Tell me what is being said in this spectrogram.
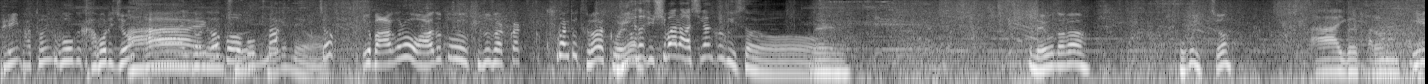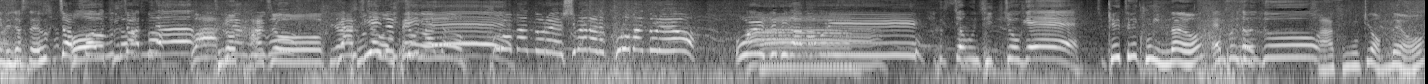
베인 bottom인거 보고 가버리죠? 아, 이거는 이거 뭐 조- 못 줘야겠네요. 막죠? 이거 막으러 와도 또 꽉 쿨하게 또 들어갈 거예요. 위에서 지금 시바나가 시간 끌고 있어요. 네. 레오나가 보고 있죠. 아 이걸 바로 이미 늦었어요. 흑점뻥, 어, 흑점뻥. 들어갑니다. 와, 들어가죠. 그냥 야 뒤에 있는 베이만. 쿠로만 노려요. 시바나는 쿠로만 노려요. 올드비가 아. 마무리. 흑점은 뒤쪽에 케이틀린 궁 있나요? 애플 선수 아, 궁극기는 없네요.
